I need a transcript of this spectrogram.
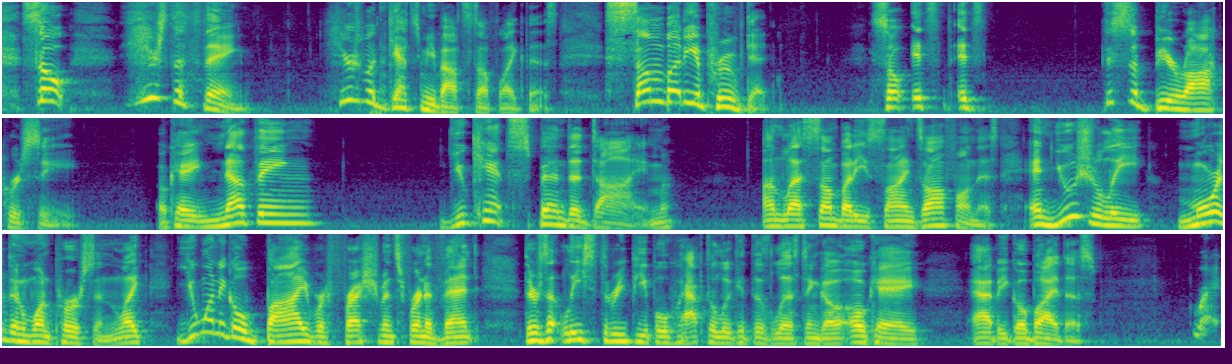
so here's the thing here's what gets me about stuff like this. Somebody approved it. So it's it's this is a bureaucracy. Okay? Nothing you can't spend a dime unless somebody signs off on this. And usually more than one person. Like you want to go buy refreshments for an event, there's at least 3 people who have to look at this list and go, "Okay, Abbie, go buy this." Right.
